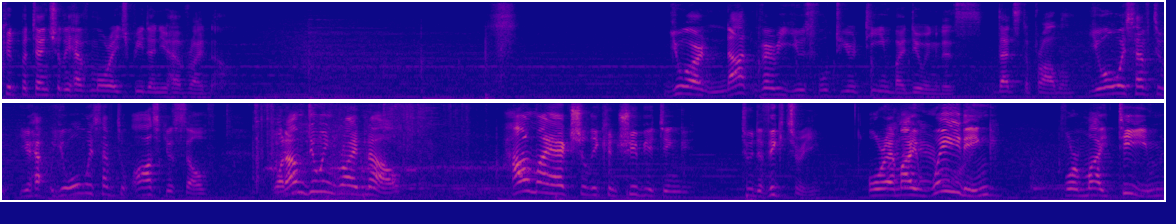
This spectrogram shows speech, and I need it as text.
could potentially have more HP than you have right now. You are not very useful to your team by doing this. That's the problem. You always have to you have you always have to ask yourself what I'm doing right now, how am I actually contributing to the victory? Or am I waiting for my team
